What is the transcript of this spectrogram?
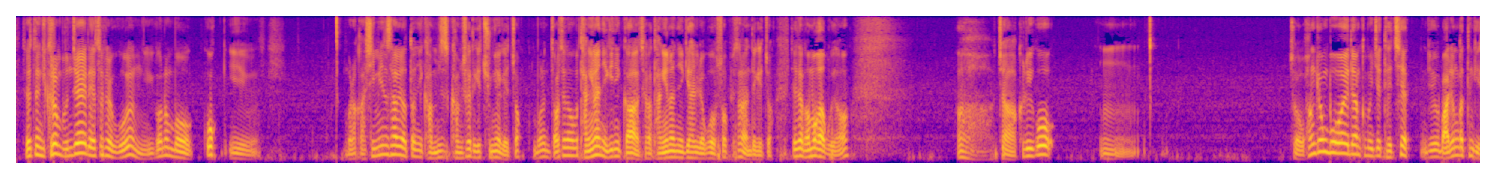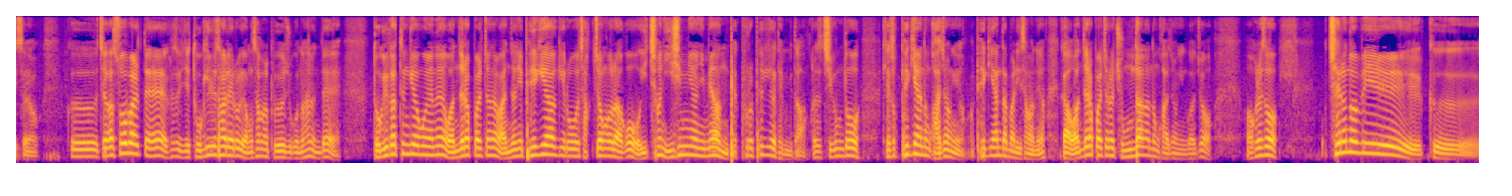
어쨌든 그런 문제에 대해서 결국은 이거는 뭐 꼭 이 뭐랄까 시민사회 어떤 이 감시, 감시가 되게 중요하겠죠. 물론 어쨌든 뭐 당연한 얘기니까 제가 당연한 얘기 하려고 수업해서는 안 되겠죠. 일단 넘어가고요. 어, 자 그리고 음. 저 환경 보호에 대한 그럼 이제 대책 이제 마련 같은 게 있어요. 그 제가 수업할 때 그래서 이제 독일 사례로 영상을 보여주고는 하는데 독일 같은 경우에는 원자력 발전을 완전히 폐기하기로 작정을 하고 2020년이면 100% 폐기가 됩니다. 그래서 지금도 계속 폐기하는 과정이에요. 폐기한단 말이 이상하네요. 그러니까 원자력 발전을 중단하는 과정인 거죠. 어 그래서 체르노빌 그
